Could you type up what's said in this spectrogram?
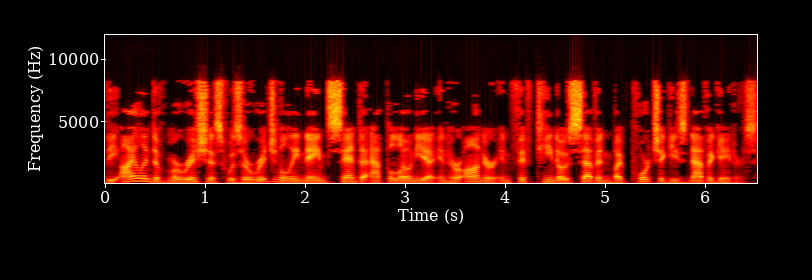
The island of Mauritius was originally named Santa Apollonia in her honour in 1507 by Portuguese navigators.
